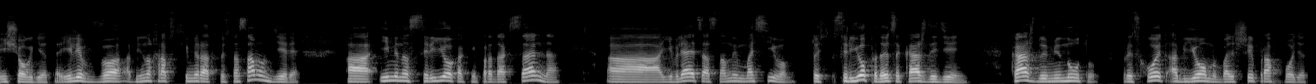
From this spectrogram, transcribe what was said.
еще где-то, или в Объединенных Арабских Эмиратах. То есть на самом деле а, именно сырье, как ни парадоксально, а, является основным массивом. То есть сырье продается каждый день, каждую минуту происходят объемы, большие проходят.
